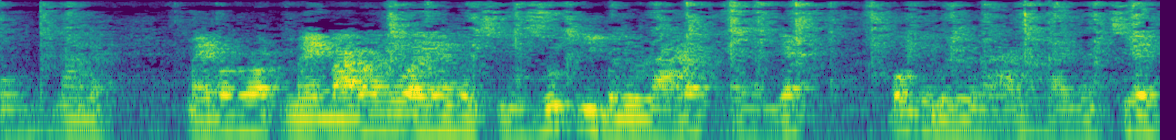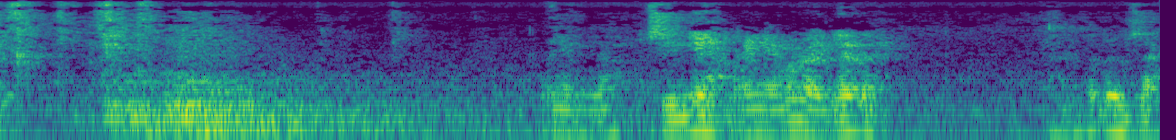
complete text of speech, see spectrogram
bốn năm này. Máy báo máy báo bao nhiêu anh em thì chỉ rút đi bao nhiêu lá thôi anh em nhé. Bốc đi bao nhiêu lá anh em chia. Anh em nhé chín điểm anh em là nhất này. Rất đơn giản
